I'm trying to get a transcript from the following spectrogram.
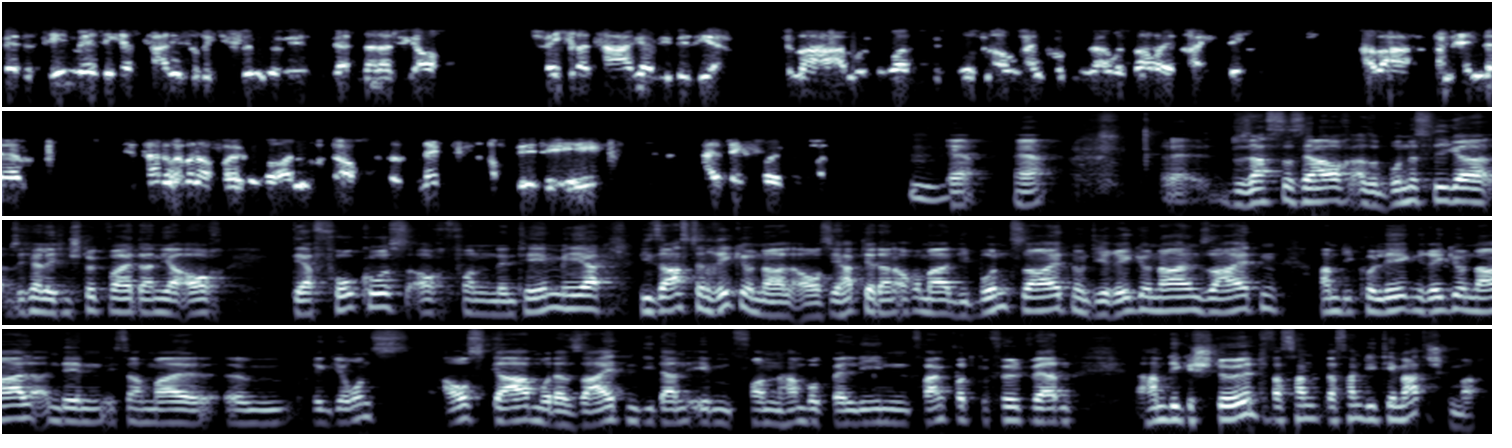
wäre das themenmäßig erst gar nicht so richtig schlimm gewesen. Wir hatten da natürlich auch schwächere Tage, wie wir sie immer haben und wo wir uns mit großen Augen angucken und sagen, was machen wir jetzt eigentlich? Aber am Ende ist die Zeitung immer noch voll geworden und auch das Netz auf Bild.de halbwegs voll geworden. Mhm. Ja, ja. Äh, du sagst es ja auch, also Bundesliga sicherlich ein Stück weit dann ja auch der Fokus auch von den Themen her. Wie sah es denn regional aus? Ihr habt ja dann auch immer die Bundseiten und die regionalen Seiten. Haben die Kollegen regional an den, ich sag mal, ähm, Regions Ausgaben oder Seiten, die dann eben von Hamburg, Berlin, Frankfurt gefüllt werden, haben die gestöhnt? Was haben, was haben die thematisch gemacht?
